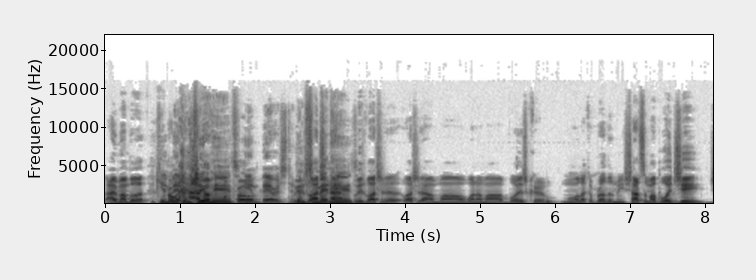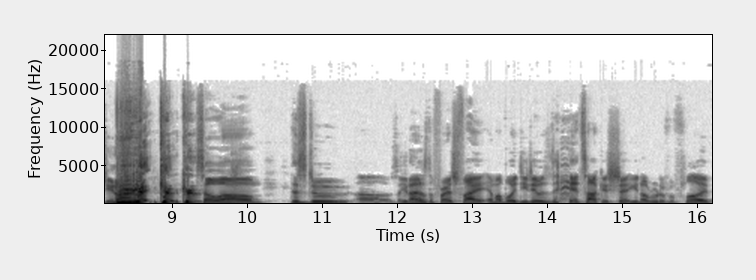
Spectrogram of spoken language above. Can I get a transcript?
I remember he Came out with them jail hands. bro, He embarrassed him. We was Them watching cement that. hands. We was watching it, watching that. Uh, one of my boys' crib, more like a brother to me. Shout out to my boy G. Gino. So um, this dude, uh, so you know, it was the first fight, and my boy DJ was there talking shit, you know, rooting for Floyd,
